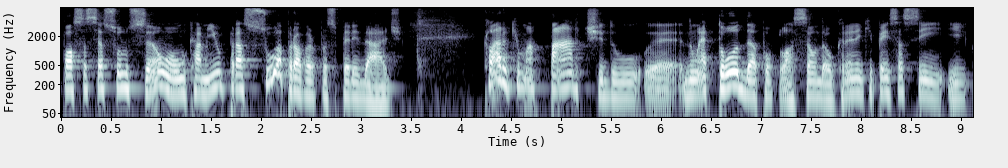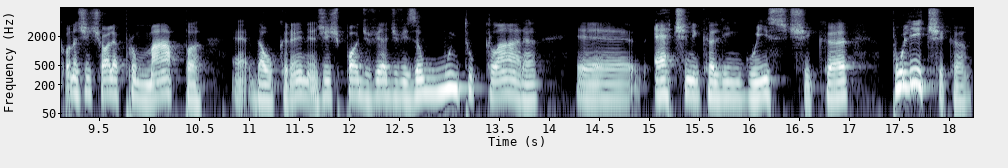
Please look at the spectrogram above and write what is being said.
possa ser a solução ou um caminho para a sua própria prosperidade. Claro que uma parte do. É, não é toda a população da Ucrânia que pensa assim. E quando a gente olha para o mapa é, da Ucrânia, a gente pode ver a divisão muito clara é, étnica, linguística, política.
